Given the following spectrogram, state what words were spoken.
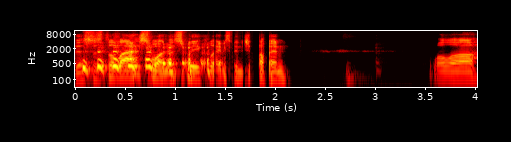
this is the last one this week, ladies and gentlemen. Well, uh,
